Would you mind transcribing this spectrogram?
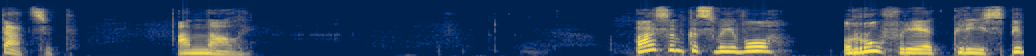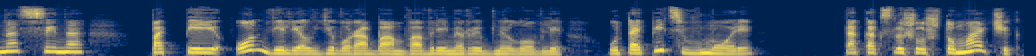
Тацит. Анналы. Пасынка своего Руфрия Криспина, сына Попеи, он велел его рабам во время рыбной ловли утопить в море, так как слышал, что мальчик,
